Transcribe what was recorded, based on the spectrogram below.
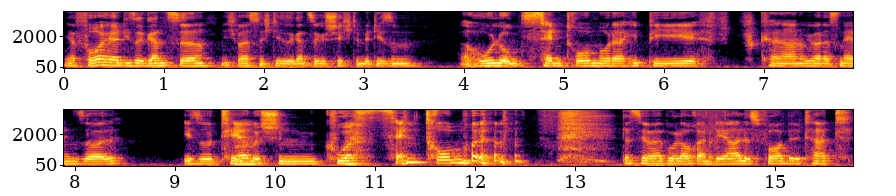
Ja, vorher diese ganze, ich weiß nicht, diese ganze Geschichte mit diesem Erholungszentrum oder Hippie, keine Ahnung, wie man das nennen soll esoterischen mhm. Kurszentrum, das ja wohl auch ein reales Vorbild hat.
